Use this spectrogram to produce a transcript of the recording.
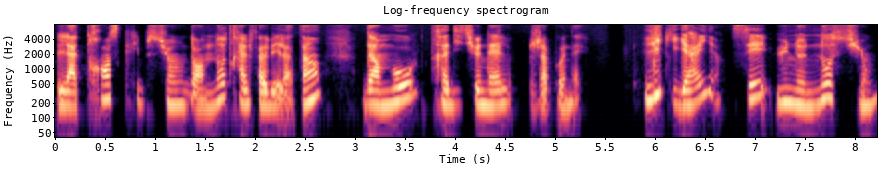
la transcription dans notre alphabet latin d'un mot traditionnel japonais. L'ikigai, c'est une notion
